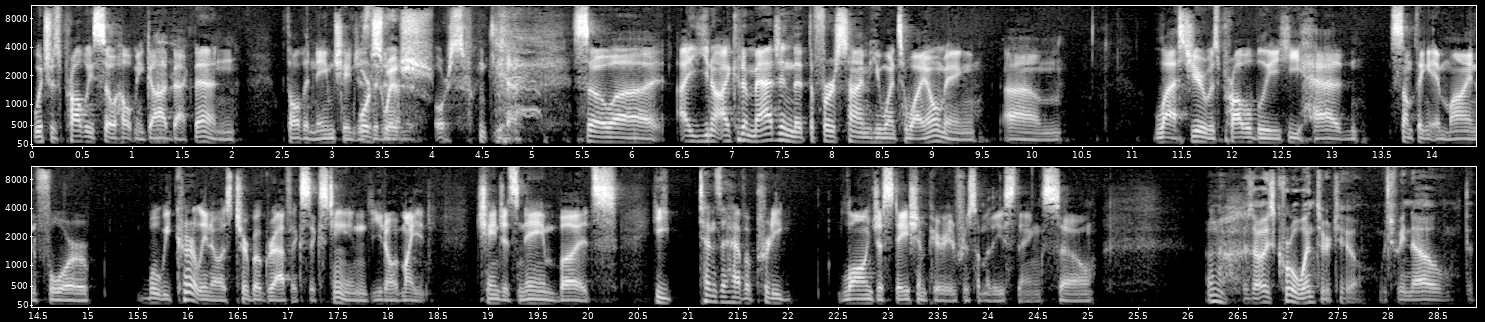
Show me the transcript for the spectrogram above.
which was probably so help me God back then with all the name changes. Or that had been- Swish. Or Swish, yeah. so uh, I, you know, I could imagine that the first time he went to Wyoming um, last year was probably he had something in mind for what we currently know as TurboGrafx 16. You know, it might change its name, but he tends to have a pretty long gestation period for some of these things. So I don't know. There's always Cruel Winter too, which we know that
